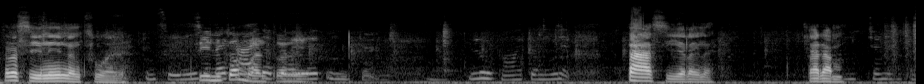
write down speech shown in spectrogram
แล้วสีนี้นั่นสวย เป็นสีสีนี้ก็เหมือนตัวนี้เล็กๆนี่จ้ะลูกของไอ้ตัวนี้แหละตาสีอะไรนะตาดใช่ตัว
